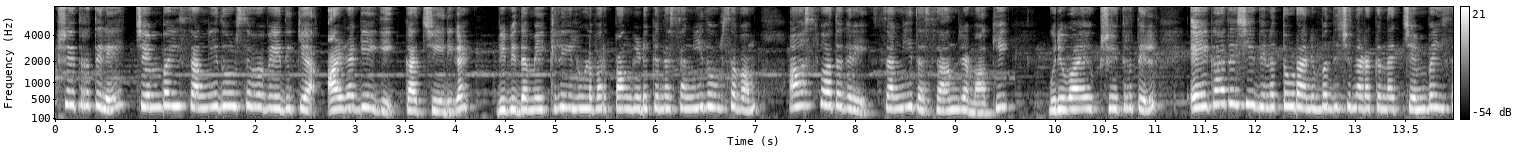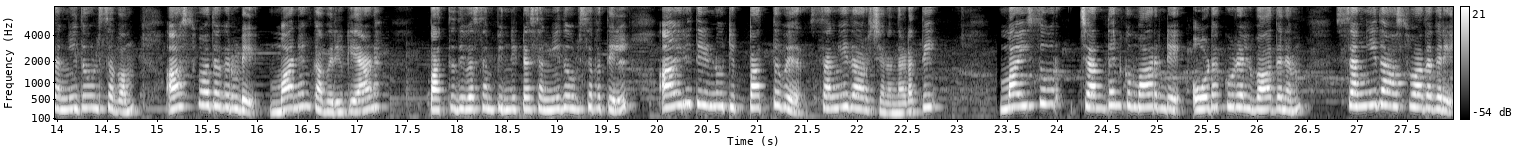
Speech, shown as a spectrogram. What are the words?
ക്ഷേത്രത്തിലെ ചെമ്പൈ സംഗീതോത്സവ വേദിക്ക് അഴകേകി കച്ചേരികൾ. വിവിധ മേഖലയിലുള്ളവർ പങ്കെടുക്കുന്ന സംഗീതോത്സവം ആസ്വാദകരെ സംഗീത സാന്ദ്രമാക്കി. ഗുരുവായൂർ ക്ഷേത്രത്തിൽ ഏകാദശി ദിനത്തോടനുബന്ധിച്ച് നടക്കുന്ന ചെമ്പൈ സംഗീതോത്സവം ആസ്വാദകരുടെ മനം കവരുകയാണ്. പത്ത് ദിവസം പിന്നിട്ട സംഗീതോത്സവത്തിൽ ആയിരത്തി എണ്ണൂറ്റി പത്ത് പേർ സംഗീതാർച്ചന നടത്തി. മൈസൂർ ചന്ദൻകുമാറിന്റെ ഓടക്കുഴൽ വാദനം സംഗീതാസ്വാദകരെ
